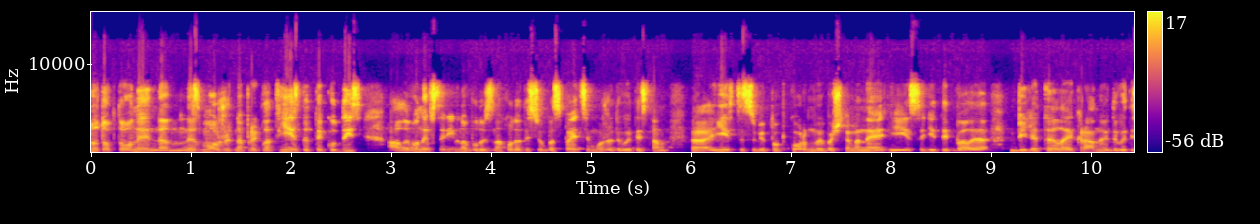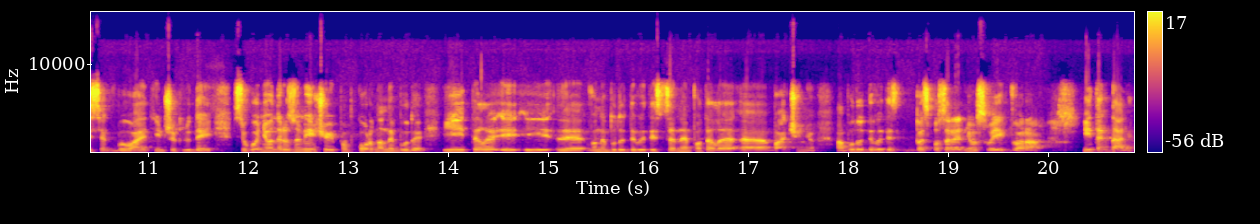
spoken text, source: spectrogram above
Ну тобто вони не- зможуть, наприклад, їздити кудись, але вони все рівно будуть знаходитися у безпеці, може дивитись там, е, їсти собі попкорн, вибачте мене, і сидіти біля, телеекрану і дивитися, як вбивають інших людей. Сьогодні вони розуміють, що і попкорна не буде, і теле і, і е, вони будуть дивитись це не по телебаченню, а будуть дивитись безпосередньо у своїх дворах і так далі.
